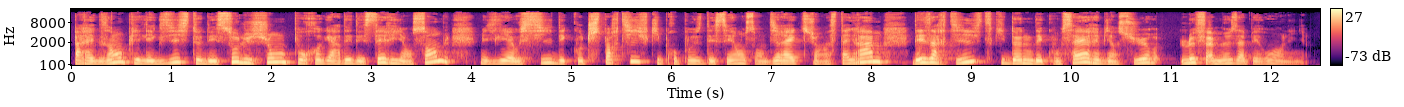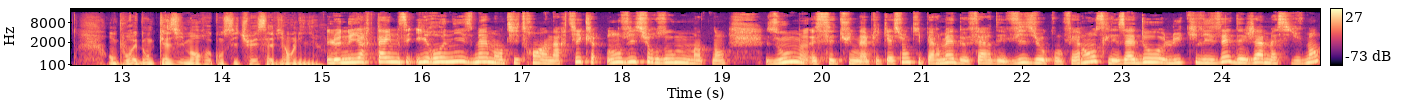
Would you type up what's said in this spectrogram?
Par exemple, il existe des solutions pour regarder des séries ensemble, mais il y a aussi des coachs sportifs qui proposent des séances en direct sur Instagram, des artistes qui donnent des concerts et bien sûr le fameux apéro en ligne. On pourrait donc quasiment reconstituer sa vie en ligne. Le New York Times ironise même en titrant un article On vit sur Zoom maintenant. Zoom, c'est une application qui permet de faire des visioconférences. Les ados l'utilisaient déjà massivement,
